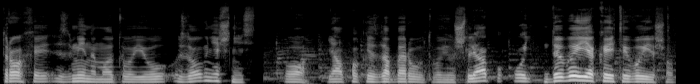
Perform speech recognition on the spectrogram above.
трохи змінимо твою зовнішність. О, я поки заберу твою шляпу. Ой, диви, який ти вийшов.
